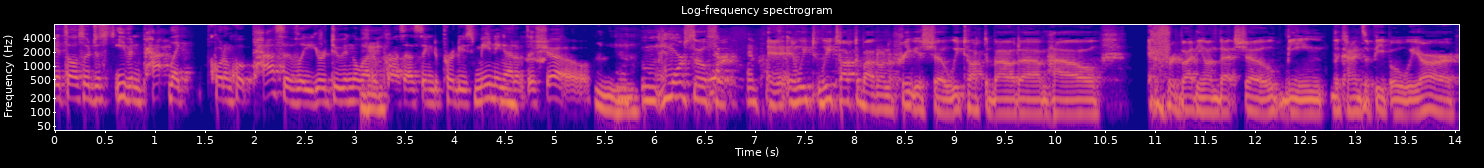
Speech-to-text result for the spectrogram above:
it's also just even pa- like quote unquote passively you're doing a lot mm-hmm. of processing to produce meaning out of the show mm-hmm. more so for and, and, we we talked about on a previous show we talked about um, how everybody on that show being the kinds of people we are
